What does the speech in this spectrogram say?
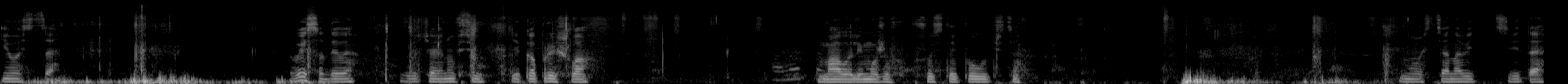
І ось це. Висадили, звичайно, всю, яка прийшла. Мало лі може щось та й вийде. Ну ось ця навіть цвіте.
